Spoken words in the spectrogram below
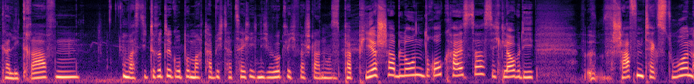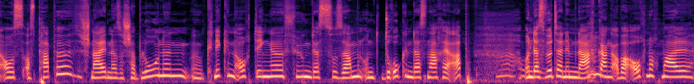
Kalligraphen. Was die dritte Gruppe macht, habe ich tatsächlich nicht wirklich verstanden. Papierschablonendruck heißt das. Ich glaube, die schaffen Texturen aus, aus Pappe, schneiden also Schablonen, äh, knicken auch Dinge, fügen das zusammen und drucken das nachher ab. Ah, okay. Und das wird dann im Nachgang aber auch nochmal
